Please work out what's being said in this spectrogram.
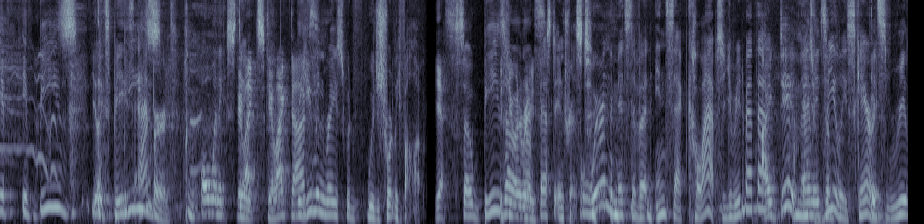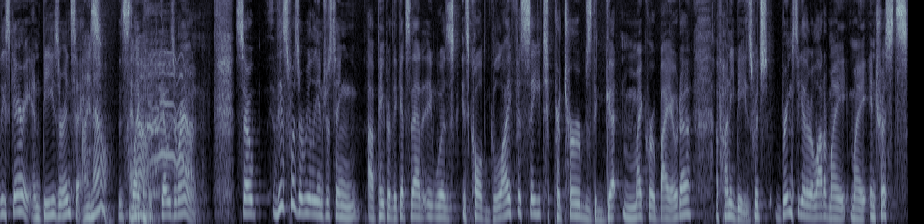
if if bees, You like if bees and birds. all went Do you extinct, like, do you like the human race would would shortly follow. Yes. So bees are human in our race. best interest. We're in the midst of an insect collapse. Did you read about that? I did, I mean, and it's a- really scary. It's really scary, and bees are insects. I know, It's I like know. it goes around. So this was a really interesting uh, paper that gets that. It was it's called glyphosate perturbs the gut microbiota of honeybees, which brings together a lot of my my interests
